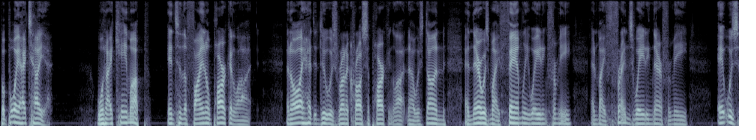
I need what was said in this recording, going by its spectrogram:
But boy, I tell you, when I came up into the final parking lot, and all I had to do was run across the parking lot, and I was done and there was my family waiting for me and my friends waiting there for me. It was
